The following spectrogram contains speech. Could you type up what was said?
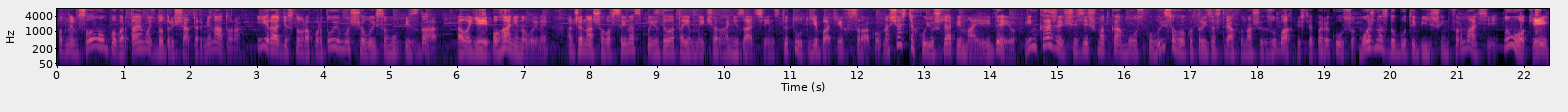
Одним словом, повертаємось до дрища термінатора і радісно рапортуємо, що лисому пізда. Але є і погані новини, адже нашого сина спиздила таємнича організація інститут, їбать їх в сраку. На щастя, хуй у шляпі має ідею. Він каже, що зі шматка мозку лисого, котрий застряг у наших зубах після перекусу, можна здобути більше інформації. Ну окей.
